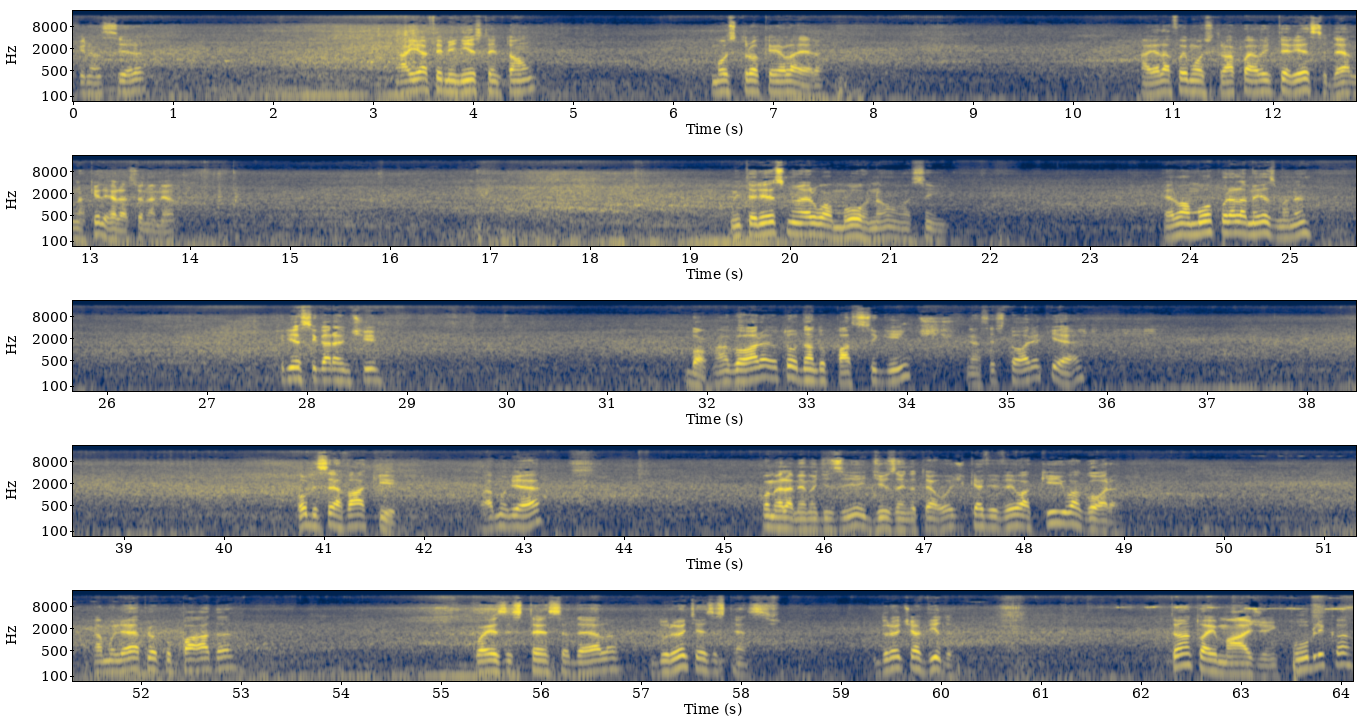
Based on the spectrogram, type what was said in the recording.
financeira, aí a feminista então mostrou quem ela era. Aí ela foi mostrar qual é o interesse dela naquele relacionamento. O interesse não era o amor, não, assim. Era o amor por ela mesma, né? Queria se garantir. Bom, agora eu estou dando o passo seguinte nessa história que é observar que a mulher, como ela mesma dizia e diz ainda até hoje, quer viver o aqui e o agora. A mulher preocupada com a existência dela durante a existência, durante a vida. Tanto a imagem pública,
